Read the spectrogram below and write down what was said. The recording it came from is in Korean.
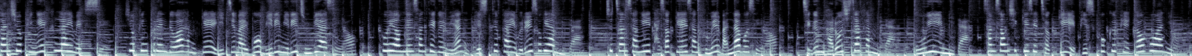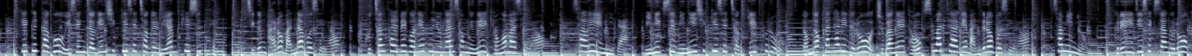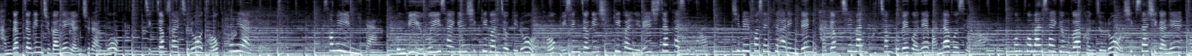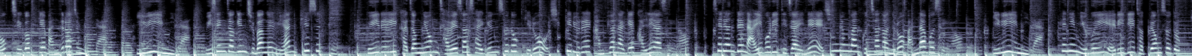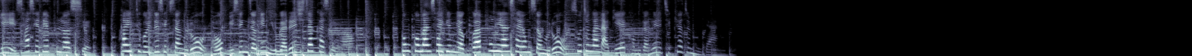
행복한 쇼핑의 클라이맥스. 쇼핑 프렌드와 함께 잊지 말고 미리미리 준비하세요. 후회 없는 선택을 위한 베스트 5를 소개합니다. 추천 상위 5개의 상품을 만나보세요. 지금 바로 시작합니다. 5위입니다. 삼성 식기세척기 비스포크 필터 호환용. 깨끗하고 위생적인 식기세척을 위한 필수템. 지금 바로 만나보세요. 9,800원의 훌륭한 성능을 경험하세요. 4위입니다. 미닉스 미니 식기세척기 프로. 넉넉한 할인으로 주방을 더욱 스마트하게 만들어 보세요. 3인용. 그레이지 색상으로 감각적인 주방을 연출하고 직접 설치로 더욱 편리하게. 3위입니다. 봄비 UV 살균 식기 건조기로 더욱 위생적인 식기 관리를 시작하세요. 11% 할인된 가격 79,900원에 만나보세요. 꼼꼼한 살균과 건조로 식사 시간을 더욱 즐겁게 만들어줍니다. 2위입니다. 위생적인 주방을 위한 필수템. VLA 가정용 자외선 살균 소독기로 식기류를 간편하게 관리하세요. 세련된 아이보리 디자인의 16만 9천원으로 만나보세요. 1위입니다. 페님 UV LED 젖병 소독기 4세대 플러스 화이트 골드 색상으로 더욱 위생적인 육아를 시작하세요. 꼼꼼한 살균력과 편리한 사용성으로 소중한 아기의 건강을 지켜줍니다.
